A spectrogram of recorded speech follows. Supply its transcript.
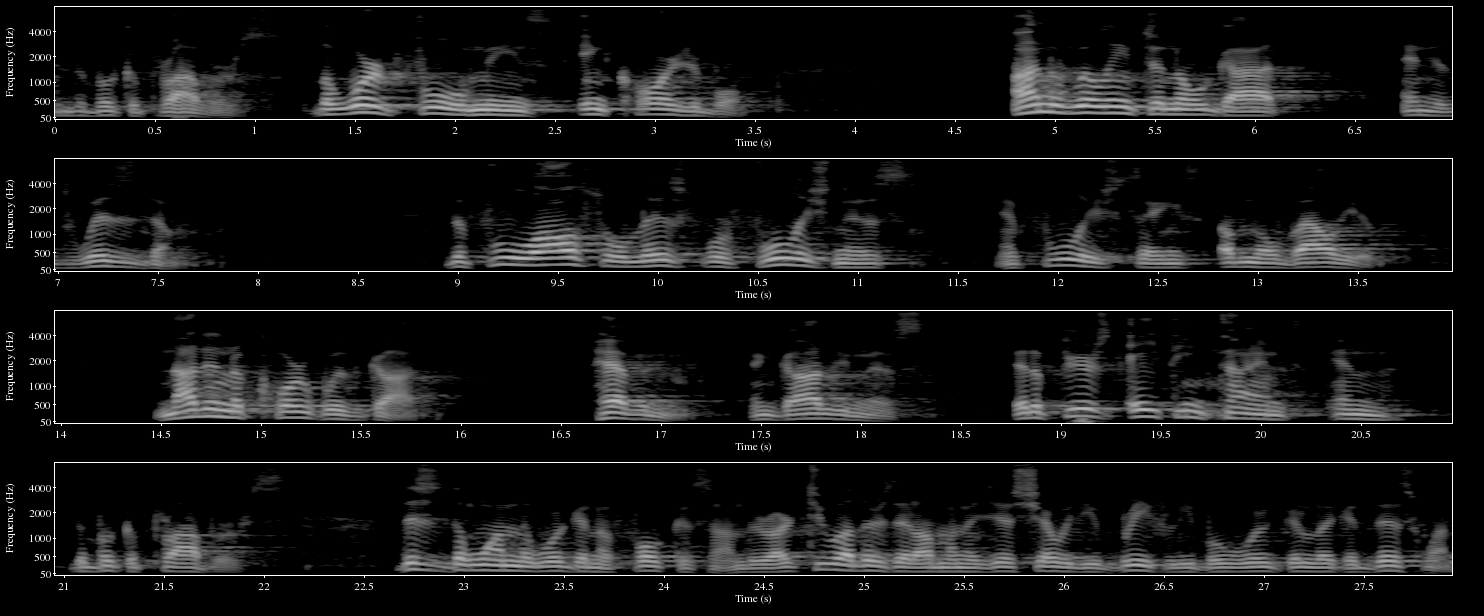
in the book of Proverbs. The word fool means incorrigible, unwilling to know God and his wisdom. The fool also lives for foolishness and foolish things of no value, not in accord with God, heaven, and godliness. It appears 18 times in the book of Proverbs. This is the one that we're going to focus on. There are two others that I'm going to just share with you briefly, but we're going to look at this one.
